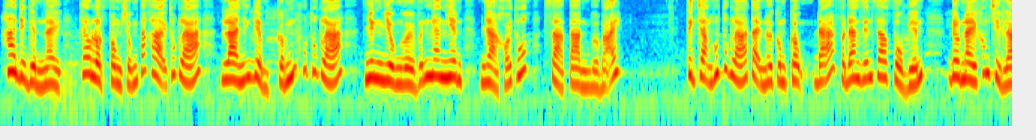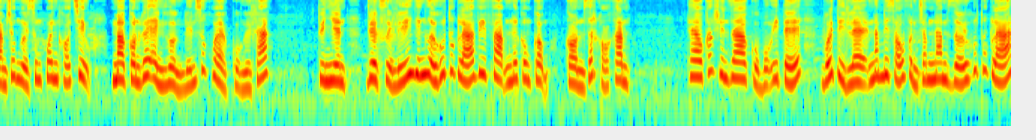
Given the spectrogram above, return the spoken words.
Hai địa điểm này, theo luật phòng chống tác hại thuốc lá, là những điểm cấm hút thuốc lá, nhưng nhiều người vẫn ngang nhiên nhả khói thuốc, xả tàn bừa bãi. Tình trạng hút thuốc lá tại nơi công cộng đã và đang diễn ra phổ biến. Điều này không chỉ làm cho người xung quanh khó chịu mà còn gây ảnh hưởng đến sức khỏe của người khác. Tuy nhiên, việc xử lý những người hút thuốc lá vi phạm nơi công cộng còn rất khó khăn. Theo các chuyên gia của Bộ Y tế, với tỷ lệ 56% nam giới hút thuốc lá,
